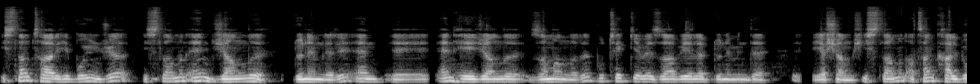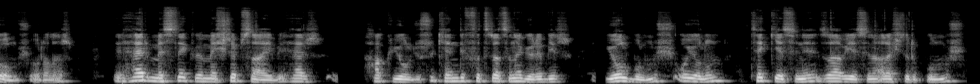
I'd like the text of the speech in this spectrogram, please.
İslam tarihi boyunca İslam'ın en canlı dönemleri, en e, en heyecanlı zamanları bu tekke ve zaviyeler döneminde e, yaşanmış. İslam'ın atan kalbi olmuş oralar. E, her meslek ve meşrep sahibi, her hak yolcusu kendi fıtratına göre bir yol bulmuş. O yolun tekkesini, zaviyesini araştırıp bulmuş.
